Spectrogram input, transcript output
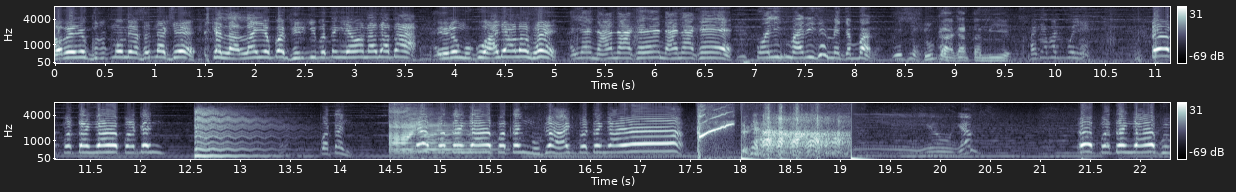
હવે એને ગ્રુપમાં મેસેજ નાખશે કે લાલાઈએ કોઈ ફિરકી પતંગ લેવા ના જતા. એનો મૂકું હાડે આલો છે. એટલે ના નાખે ના નાખે. પોલીસ મારી છે મેં જબ્બર. એટલે. શું કાકા તમે? ફટાફટ બોલે. એ પતંગ આ પતંગ. પતંગ. એ પતંગ આ પતંગ. મૂકા હાડ પતંગ આયા. એવું એમ? એ પતંગ આવે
